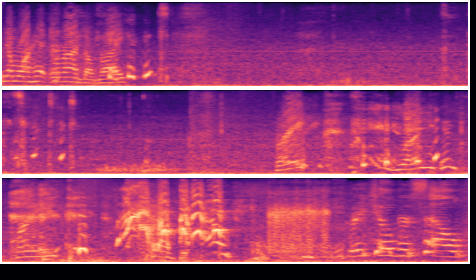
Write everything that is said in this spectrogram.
no more hit and runs, alright? Bree? What are you Bree? Ouch! Bree killed herself.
